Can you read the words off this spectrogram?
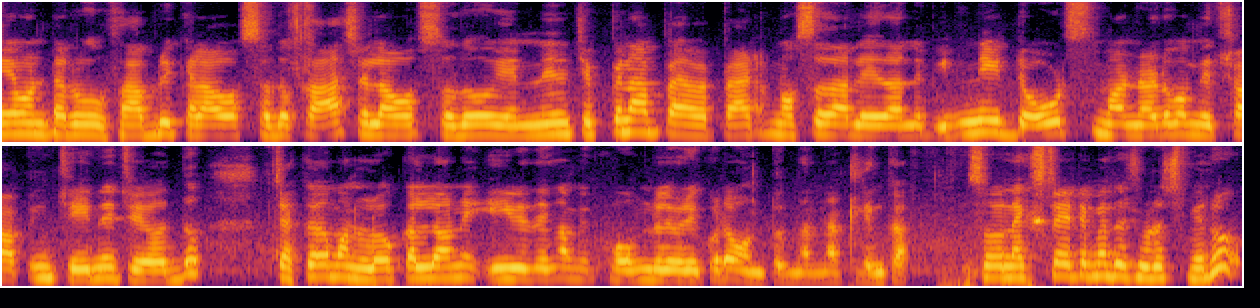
ఏమంటారు ఫ్యాబ్రిక్ ఎలా వస్తుందో కాస్ట్ ఎలా వస్తుందో ఎన్ని- నేను చెప్పిన ప్యాటర్న్ వస్తుందా లేదా అని ఇన్ని డౌట్స్ మన నడుమ మీరు షాపింగ్ చేయనే చేయొద్దు. చక్కగా మన లోకల్లోనే ఈ విధంగా మీకు హోమ్ డెలివరీ కూడా ఉంటుంది అన్నట్లు ఇంకా. సో నెక్స్ట్ ఐటమ్ అయితే చూడొచ్చు మీరు.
